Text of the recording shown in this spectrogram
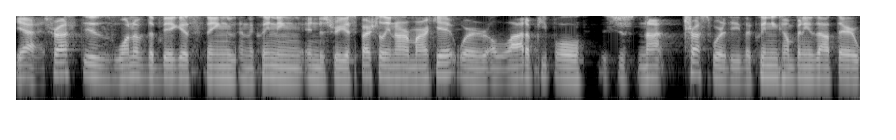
Yeah, trust is one of the biggest things in the cleaning industry, especially in our market where a lot of people, it's just not trustworthy. The cleaning companies out there.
